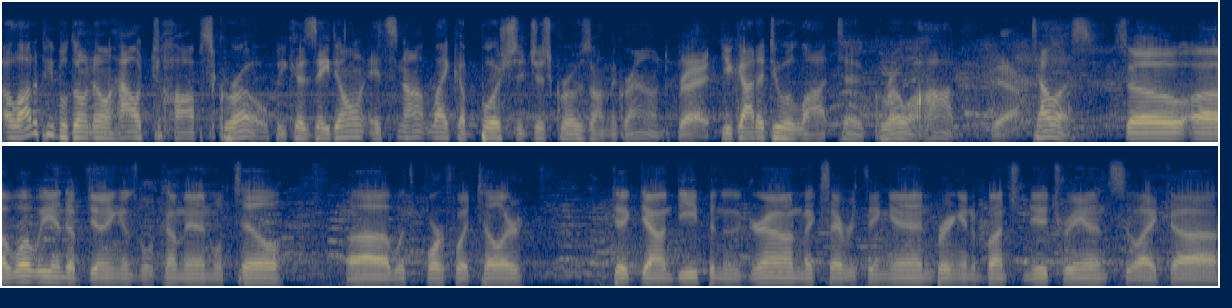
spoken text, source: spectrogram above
a lot of people don't know how hops grow because they don't. It's not like a bush that just grows on the ground. Right. You got to do a lot to grow a hop. Yeah. Tell us. So uh, what we end up doing is we'll come in, we'll till uh, with a four-foot tiller, dig down deep into the ground, mix everything in, bring in a bunch of nutrients like uh,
